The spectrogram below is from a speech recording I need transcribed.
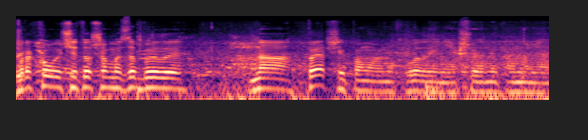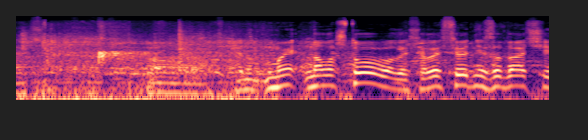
Враховуючи те, що ми забили на першій, по-моєму, хвилині, якщо я не помиляюся. Е, ну, Ми налаштовувалися, але сьогодні задачі.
